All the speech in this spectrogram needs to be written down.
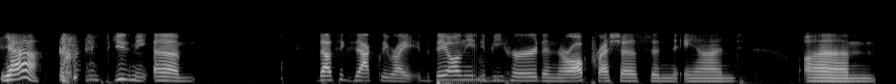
Yeah. Excuse me. Um, that's exactly right. But they all need to be mm-hmm. heard, and they're all precious, and and um,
